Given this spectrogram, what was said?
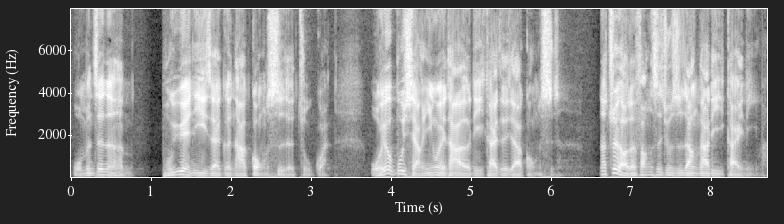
我们真的很。不愿意再跟他共事的主管，我又不想因为他而离开这家公司，那最好的方式就是让他离开你嘛。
